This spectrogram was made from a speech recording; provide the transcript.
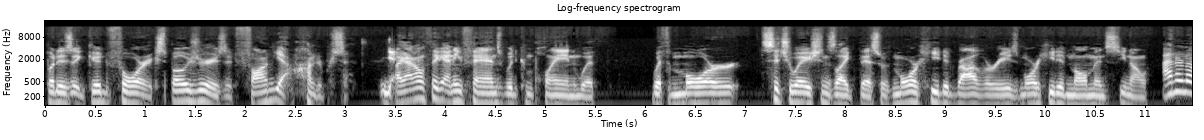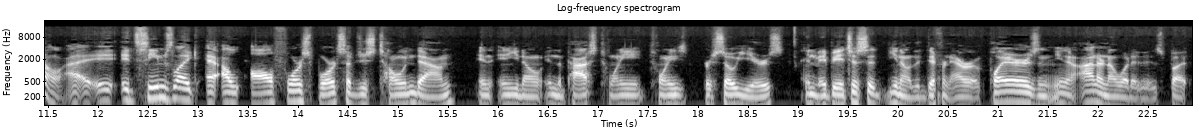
But is it good for exposure? Is it fun? Yeah, 100%. Yeah. Like I don't think any fans would complain with with more situations like this with more heated rivalries, more heated moments. You know, I don't know. I, it, it, seems like all four sports have just toned down. In, in, you know in the past 20 20 or so years and maybe it's just a, you know the different era of players and you know I don't know what it is but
